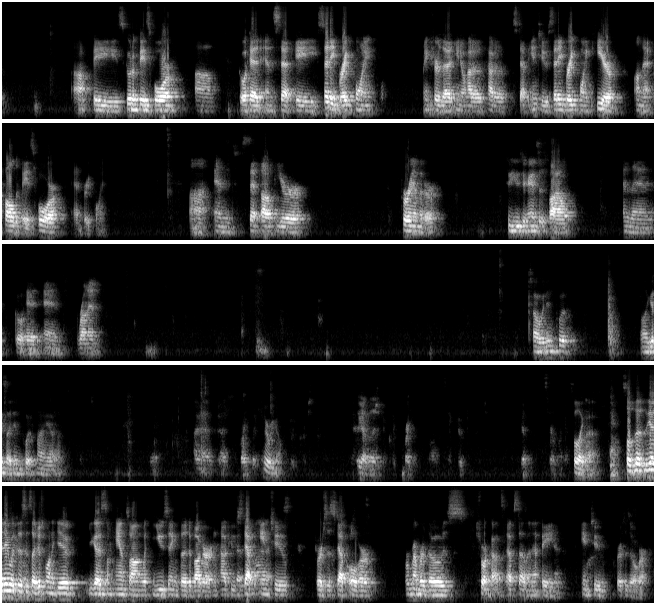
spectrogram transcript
uh, phase, go to phase four, um, go ahead and set a set a breakpoint. Make sure that you know how to how to step into set a breakpoint here on that call to phase four at breakpoint, uh, and set up your parameter to use your answers file, and then go ahead and run it Oh, I didn't put, well, I guess I didn't put my, uh, I mean, I, I just right click. There we go. So yeah, but I should click right. on it, say go to cursor. Yep, so like that. So the, the idea with this is I just want to give you guys some hands-on with using the debugger and how to step into versus step over. Remember those shortcuts, F7, F8, into versus over.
